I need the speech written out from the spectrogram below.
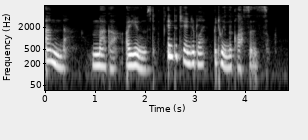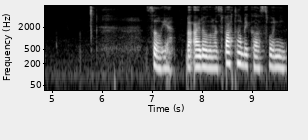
and Maga are used interchangeably between the classes. So yeah, but I know them as fata because when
